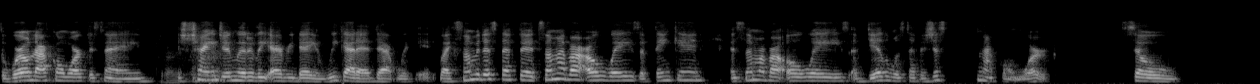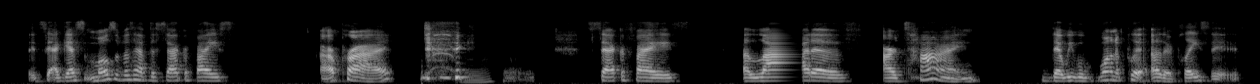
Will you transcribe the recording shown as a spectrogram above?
the world not gonna work the same. Right. It's changing literally every day, and we gotta adapt with it. Like some of the stuff that some of our old ways of thinking and some of our old ways of dealing with stuff is just not gonna work. So it's I guess most of us have to sacrifice our pride, mm-hmm. sacrifice a lot of our time that we would want to put other places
